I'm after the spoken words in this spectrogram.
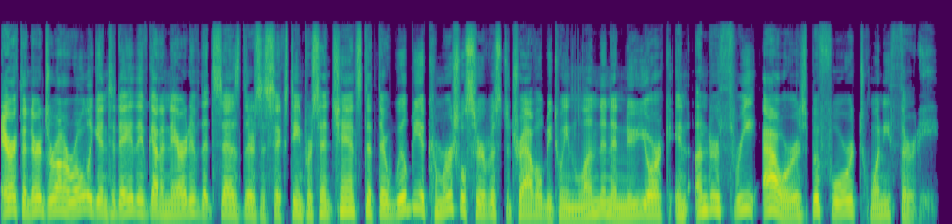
Eric, the nerds are on a roll again today. They've got a narrative that says there's a 16% chance that there will be a commercial service to travel between London and New York in under three hours before 2030.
